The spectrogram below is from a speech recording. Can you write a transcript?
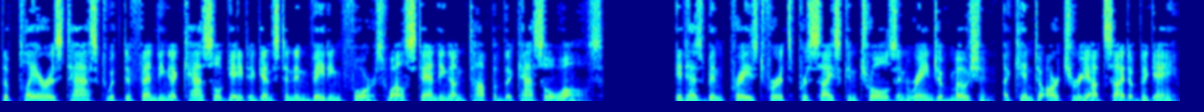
The player is tasked with defending a castle gate against an invading force while standing on top of the castle walls. It has been praised for its precise controls and range of motion, akin to archery outside of the game.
